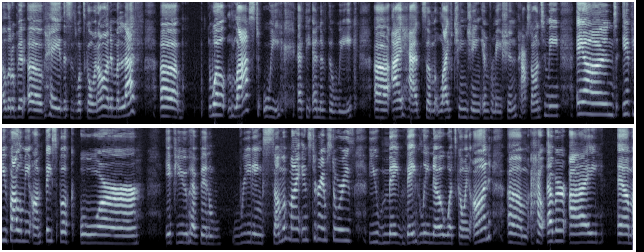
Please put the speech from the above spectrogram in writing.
a little bit of, hey, this is what's going on in my life. Uh, well, last week, at the end of the week, uh, I had some life-changing information passed on to me. And if you follow me on Facebook or if you have been reading some of my Instagram stories, you may vaguely know what's going on. Um, however, I am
